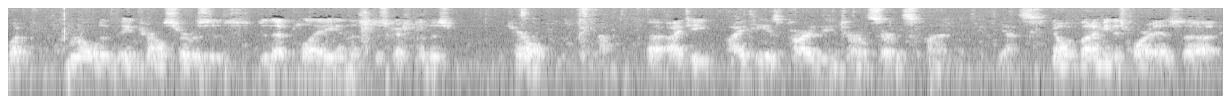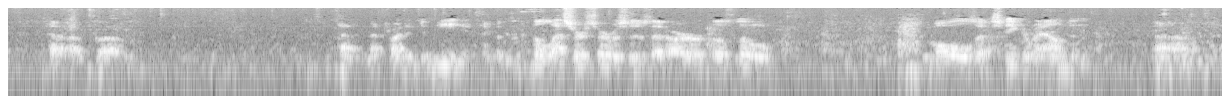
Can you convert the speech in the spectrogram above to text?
what role did the internal services, did that play in this discussion of this internal uh, IT? IT is part of the internal service fund, yes. No, but I mean as far as, uh, of, um, I'm not trying to demean anything, but the lesser services that are those little moles that sneak around and, uh,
